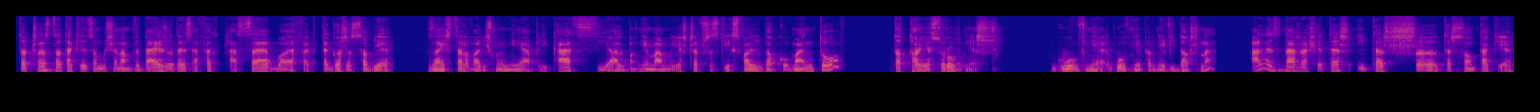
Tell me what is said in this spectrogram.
to często takie, co mu się nam wydaje, że to jest efekt placebo, efekt tego, że sobie zainstalowaliśmy mniej aplikacji albo nie mamy jeszcze wszystkich swoich dokumentów, to to jest również głównie, głównie pewnie widoczne, ale zdarza się też i też, też są takie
